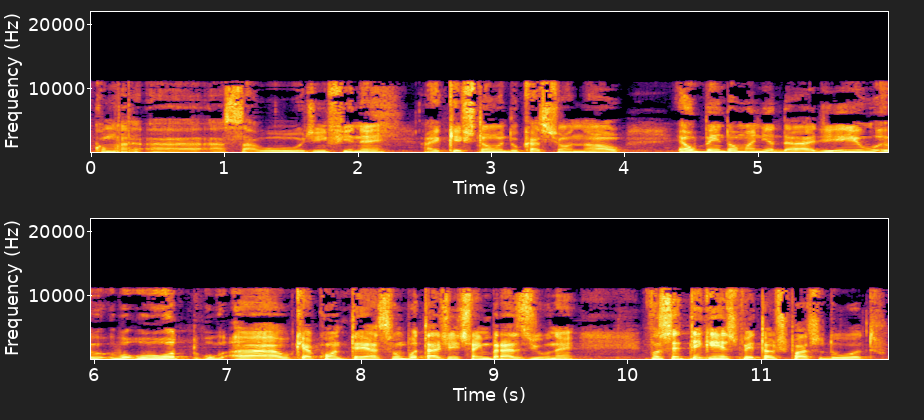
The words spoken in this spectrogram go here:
como a, a, a saúde, enfim, né? A questão educacional é o bem da humanidade. E o, o, o, outro, o, a, o que acontece, vamos botar, a gente está em Brasil, né? Você tem que respeitar o espaço do outro.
